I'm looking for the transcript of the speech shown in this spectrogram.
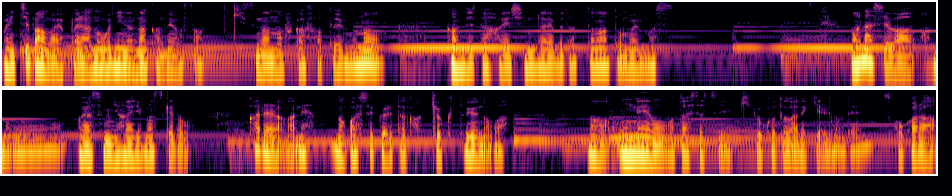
まあ、一番はやっぱりあの5人の仲の良さ、絆の深さというものを感じた配信ライブだったなと思います。嵐は、あのー、お休みに入りますけど、彼らがね、残してくれた楽曲というのは、まあ、音源を私たち聞くことができるので、そこから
